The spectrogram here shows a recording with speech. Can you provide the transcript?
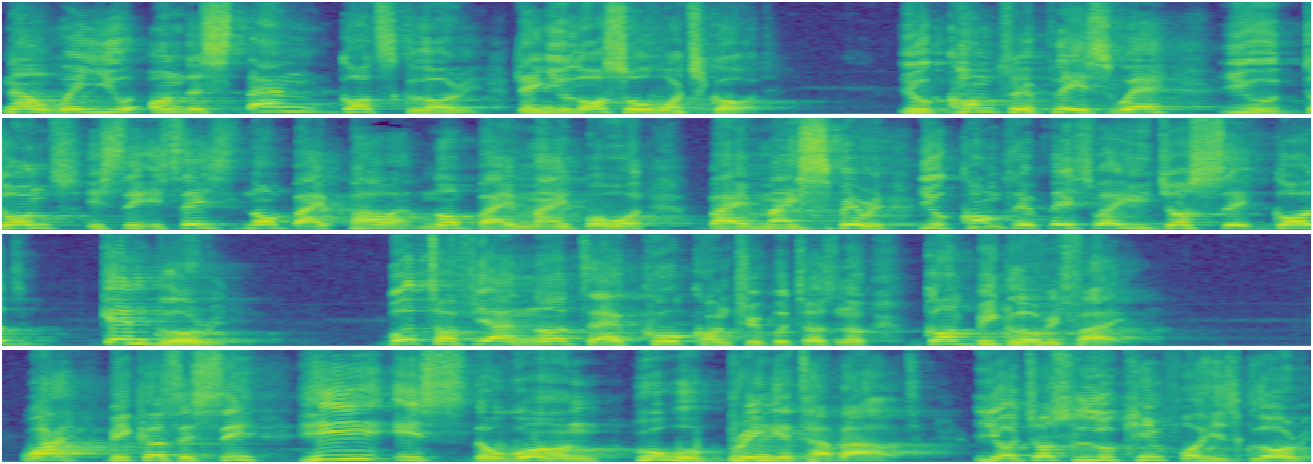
Now, when you understand God's glory, then you'll also watch God. You come to a place where you don't, you see, it says not by power, not by might, but what? By my spirit. You come to a place where you just say, God, gain glory. Both of you are not uh, co contributors. No, God be glorified. Why? Because you see, He is the one who will bring it about. You're just looking for his glory.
